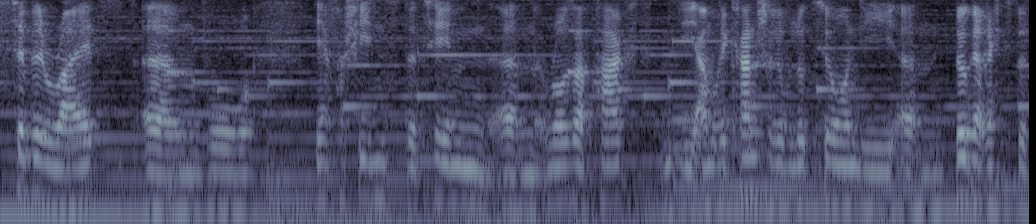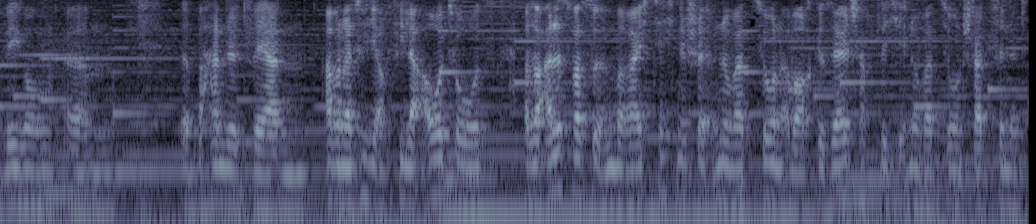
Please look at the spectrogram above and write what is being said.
Civil Rights, ähm, wo ja, verschiedenste Themen, ähm, Rosa Parks, die amerikanische Revolution, die ähm, Bürgerrechtsbewegung ähm, äh, behandelt werden, aber natürlich auch viele Autos. Also alles, was so im Bereich technische Innovation, aber auch gesellschaftliche Innovation stattfindet,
